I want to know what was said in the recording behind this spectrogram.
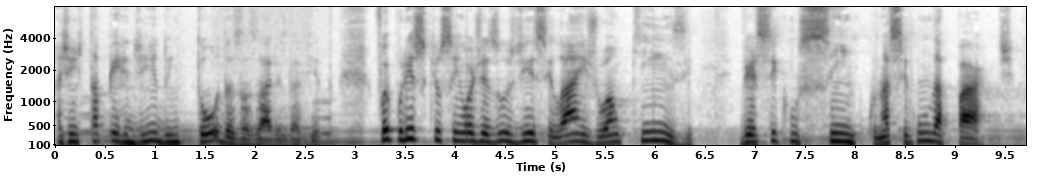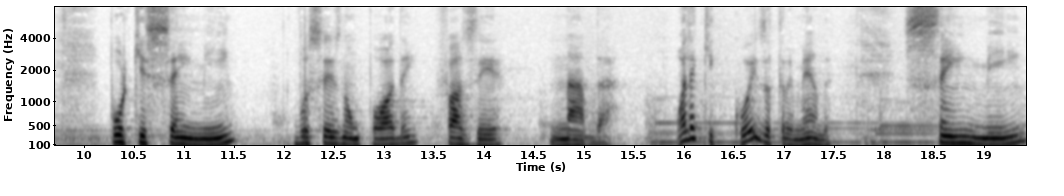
a gente está perdido em todas as áreas da vida. Foi por isso que o Senhor Jesus disse lá em João 15, versículo 5, na segunda parte: Porque sem mim vocês não podem fazer nada. Olha que coisa tremenda. Sem mim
